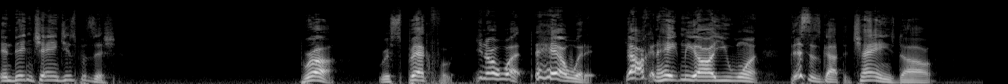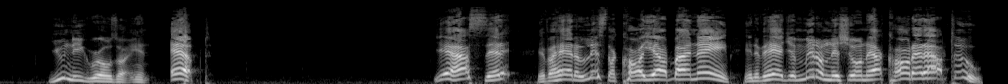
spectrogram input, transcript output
and didn't change his position. Bruh, respectfully. You know what? The hell with it. Y'all can hate me all you want. This has got to change, dog. You Negroes are inept. Yeah, I said it. If I had a list, I'd call you out by name. And if it had your middle initial on there, I'd call that out too.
